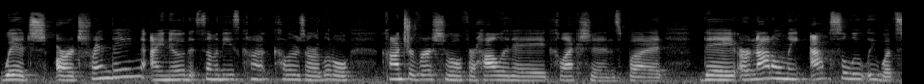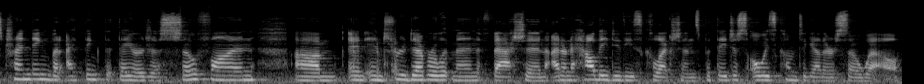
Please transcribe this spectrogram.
which are trending. I know that some of these colors are a little controversial for holiday collections, but they are not only absolutely what's trending, but I think that they are just so fun um, and in true Deborah Lippmann fashion. I don't know how they do these collections, but they just always come together so well.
